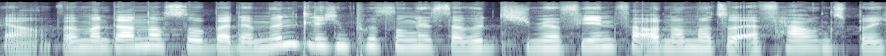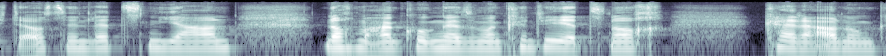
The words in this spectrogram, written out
Ja, wenn man dann noch so bei der mündlichen Prüfung ist, da würde ich mir auf jeden Fall auch nochmal so Erfahrungsberichte aus den letzten Jahren nochmal angucken. Also man könnte jetzt noch, keine Ahnung,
